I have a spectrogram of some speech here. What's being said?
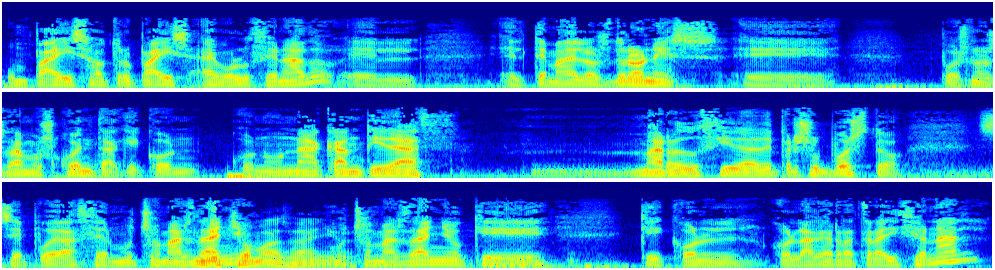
un país a otro país ha evolucionado. El, el tema de los drones pues nos damos cuenta que con, con una cantidad más reducida de presupuesto se puede hacer mucho más daño. Mucho más daño. Mucho más daño que, que con, con, la guerra tradicional.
